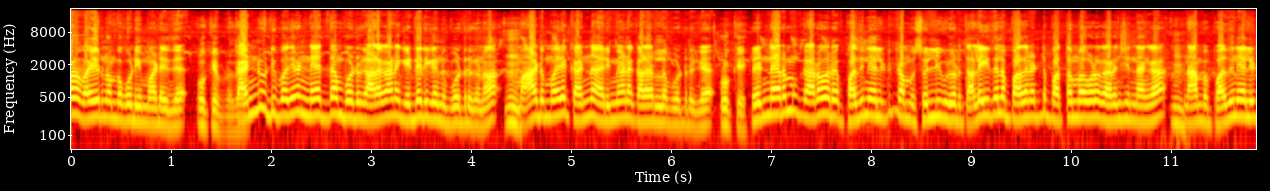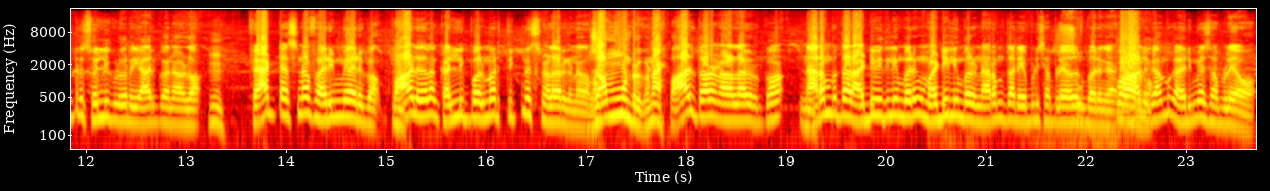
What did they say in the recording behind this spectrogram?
தீமான வயிறு நம்பக்கூடிய மாடு இது. ஓகே பிரதர் கண்ணுட்டி பார்த்தீங்கன்னா நேத்து தான் போட்டிருக்கு. அழகான கெட்டரி கண்ணு போட்டிருக்கணும். மாடு மாதிரி கண்ணு அருமையான கலர்ல போட்டிருக்கு. ஓகே. ரெண்டு நேரமும் கரை ஒரு பதினேழு லிட்டர் நம்ம சொல்லி கொடுக்குறோம். தலையத்தில் பதினெட்டு பத்தொன்பது கூட கரைஞ்சிருந்தாங்க. நம்ம பதினேழு லிட்டர் சொல்லி கொடுக்குறோம் யாருக்கு வேணாலும். ஃபேட் டெஸ்ட்னா அருமையா இருக்கும். பால் இதெல்லாம் கள்ளிப்பால் மாதிரி திக்னஸ் நல்லா இருக்குண்ணா அதெல்லாம். ஜம்முன்னு இருக்குண்ணா பால் தர நல்லா இருக்கும். நரம்பு தர அடி வதிலையும் பாருங்க மடியிலையும் பாருங்க நரம்பு தர எப்படி சப்ளை ஆகுதுன்னு பாருங்க. நாலு காம்புக்கு அருமையா சப்ளை ஆகும்.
